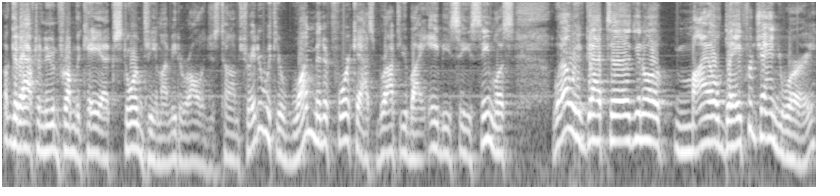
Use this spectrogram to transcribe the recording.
Well, good afternoon from the KX Storm Team. I'm meteorologist Tom Schrader with your one minute forecast brought to you by ABC Seamless. Well, we've got, uh, you know, a mild day for January,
